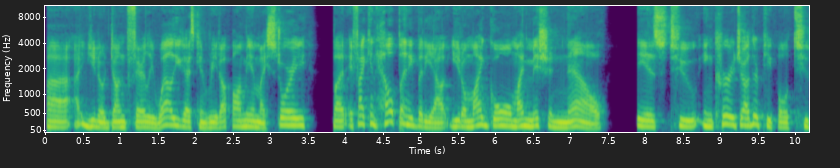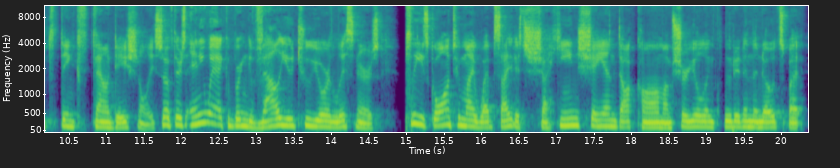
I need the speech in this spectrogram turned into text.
uh, you know, done fairly well. You guys can read up on me and my story. But if I can help anybody out, you know, my goal, my mission now is to encourage other people to think foundationally. So if there's any way I could bring value to your listeners, please go onto my website. It's shaahincheyene.com. I'm sure you'll include it in the notes, but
